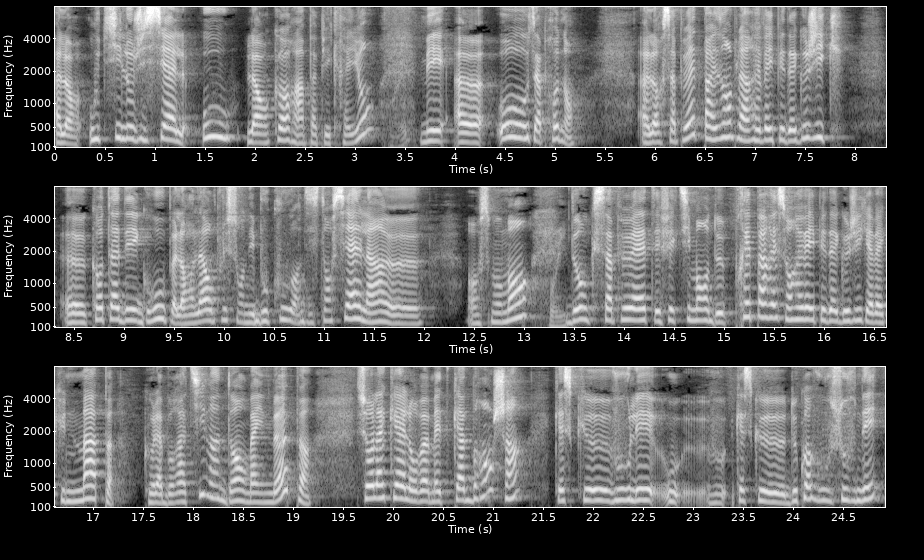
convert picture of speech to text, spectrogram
Alors outil logiciel ou là encore un papier crayon, mais euh, aux apprenants. Alors ça peut être par exemple un réveil pédagogique. Euh, quand tu as des groupes, alors là en plus on est beaucoup en distanciel hein, euh, en ce moment, Oui. donc ça peut être effectivement de préparer son réveil pédagogique avec une map collaborative hein, dans MindMap sur laquelle on va mettre quatre branches. Hein. Qu'est-ce que vous voulez, qu'est-ce que, de quoi vous vous souvenez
